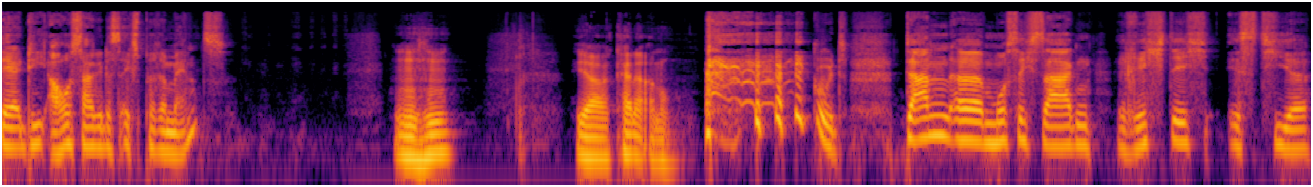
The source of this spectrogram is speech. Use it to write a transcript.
der, die Aussage des Experiments? Mhm. Ja, keine Ahnung. Gut. Dann äh, muss ich sagen, richtig ist hier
